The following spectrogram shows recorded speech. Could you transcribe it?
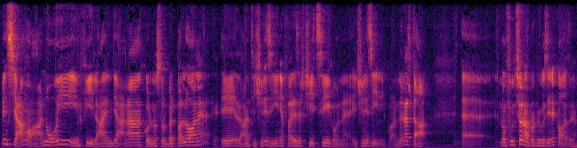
pensiamo a noi in fila indiana col nostro bel pallone e davanti ai cinesini a fare esercizi con i cinesini, quando in realtà... Eh, non funzionano proprio così le cose,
